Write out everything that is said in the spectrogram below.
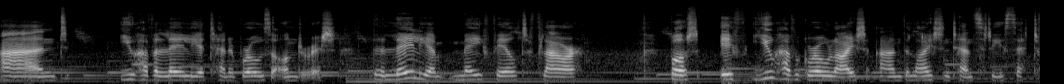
and you have a Laelia tenebrosa under it, the Laelia may fail to flower. But if you have a grow light and the light intensity is set to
